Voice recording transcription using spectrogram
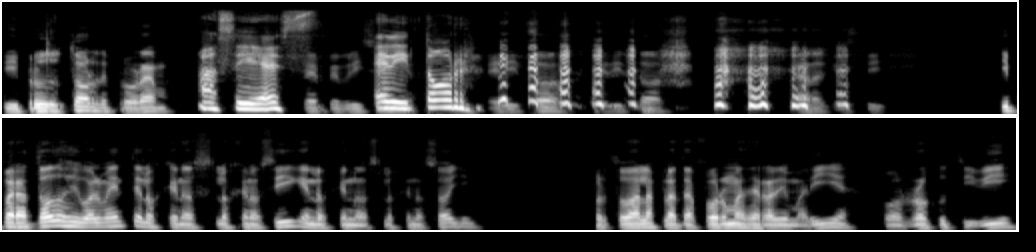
y productor de programa. Así es. Pepe Briseño. Editor. Editor, editor. Claro que sí. Y para todos igualmente los que nos, los que nos siguen, los que nos, los que nos oyen, por todas las plataformas de Radio María, por Roku TV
